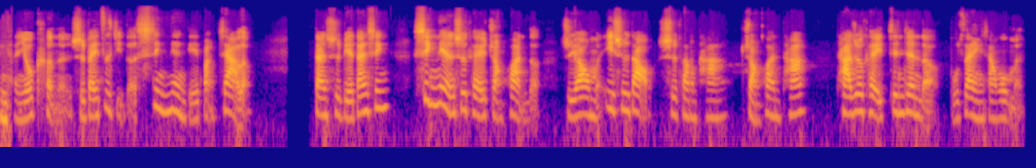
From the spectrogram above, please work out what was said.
你很有可能是被自己的信念给绑架了。但是别担心，信念是可以转换的。只要我们意识到释放它、转换它，它就可以渐渐的不再影响我们。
